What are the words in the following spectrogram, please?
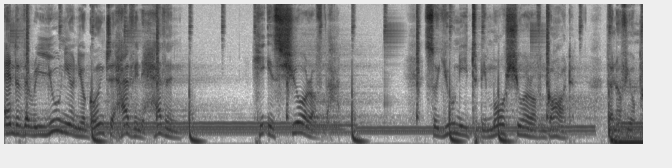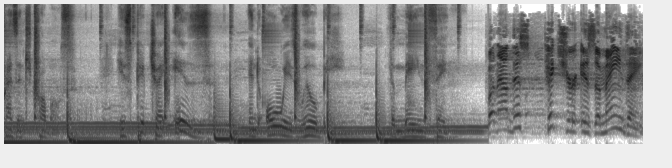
and the reunion you're going to have in heaven. He is sure of that. So you need to be more sure of God than of your present troubles. His picture is and always will be the main thing. This picture is the main thing.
